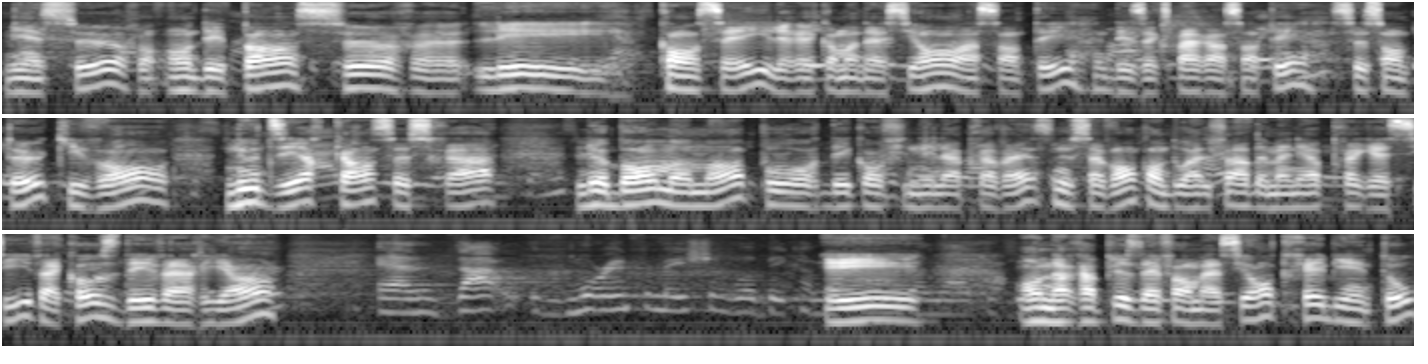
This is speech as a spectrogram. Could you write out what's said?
Bien sûr, on dépend sur euh, les conseils, les recommandations en santé des experts en santé. Ce sont eux qui vont nous dire quand ce sera le bon moment pour déconfiner la province. Nous savons qu'on doit le faire de manière progressive à cause des variants et on aura plus d'informations très bientôt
